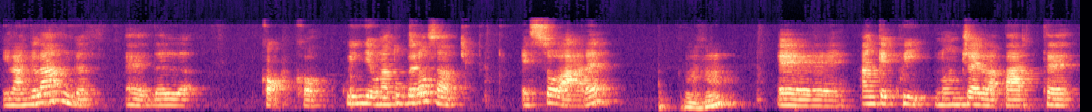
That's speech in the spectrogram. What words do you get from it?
i lang lang e del cocco. Quindi è una tuberosa è solare Mhm. e anche qui non c'è la parte,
